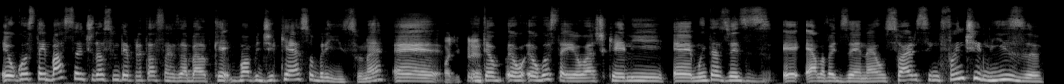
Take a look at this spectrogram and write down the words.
Eu gostei bastante da sua interpretação, Isabela, porque Moby Dick é sobre isso, né? É, Pode crer. então, eu, eu gostei. Eu acho que ele, é, muitas vezes, é, ela vai dizer, né? O Sawyer se infantiliza,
